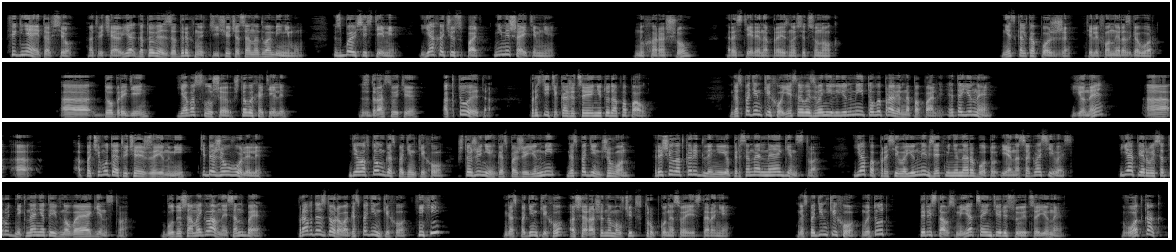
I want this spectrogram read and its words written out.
«Фигня это все», – отвечаю я, готовясь задрыхнуть еще часа на два минимум. «Сбой в системе. Я хочу спать, не мешайте мне». «Ну хорошо», – растерянно произносит Сунок. Несколько позже. Телефонный разговор. «А, добрый день. Я вас слушаю. Что вы хотели?» «Здравствуйте. А кто это?» Простите, кажется, я не туда попал». «Господин Кихо, если вы звонили Юнми, то вы правильно попали. Это Юне». «Юне? А, а, а почему ты отвечаешь за Юнми? Тебя же уволили». «Дело в том, господин Кихо, что жених госпожи Юнми, господин Дживон, решил открыть для нее персональное агентство. Я попросила Юнми взять меня на работу, и она согласилась. Я первый сотрудник, нанятый в новое агентство. Буду самой главной, СНБ. Правда здорово, господин Кихо? Хи-хи!» Господин Кихо ошарашенно молчит в трубку на своей стороне. «Господин Кихо, вы тут?» Перестав смеяться, интересуется Юне. «Вот как?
